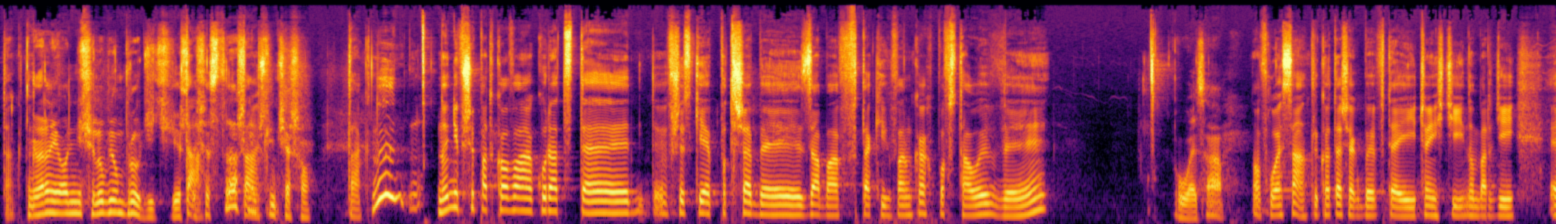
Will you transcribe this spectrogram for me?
tak, tak. Generalnie oni się lubią brudzić. Jeszcze Tak, się strasznie tak. wszystkim cieszą. Tak, no, no nieprzypadkowo akurat te, te wszystkie potrzeby zabaw w takich warunkach powstały w USA. No, w USA, tylko też jakby w tej części no bardziej e,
